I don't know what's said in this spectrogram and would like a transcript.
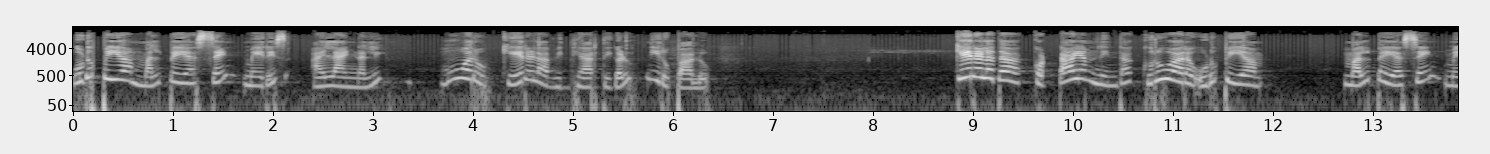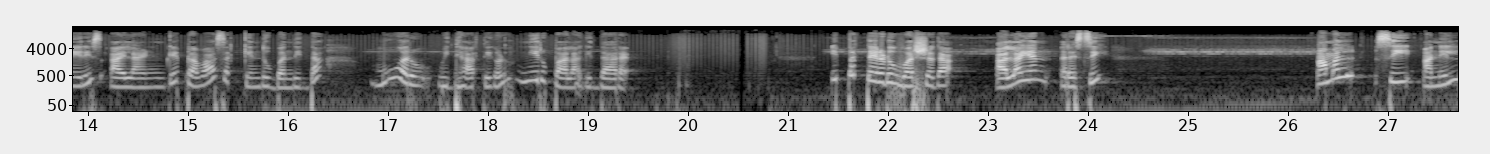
ಉಡುಪಿಯ ಮಲ್ಪೆಯ ಸೇಂಟ್ ಮೇರಿಸ್ ಐಲ್ಯಾಂಡ್ನಲ್ಲಿ ಮೂವರು ಕೇರಳ ವಿದ್ಯಾರ್ಥಿಗಳು ನೀರುಪಾಲು. ಕೇರಳದ ಕೊಟ್ಟಾಯಂನಿಂದ ಗುರುವಾರ ಉಡುಪಿಯ ಮಲ್ಪೆಯ ಸೇಂಟ್ ಮೇರಿಸ್ ಐಲ್ಯಾಂಡ್ಗೆ ಪ್ರವಾಸಕ್ಕೆಂದು ಬಂದಿದ್ದ ಮೂವರು ವಿದ್ಯಾರ್ಥಿಗಳು ನೀರುಪಾಲಾಗಿದ್ದಾರೆ. ಇಪ್ಪತ್ತೆರಡು ವರ್ಷದ ಅಲಯನ್ ರೆಸ್ಸಿ, ಅಮಲ್ ಸಿ ಅನಿಲ್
